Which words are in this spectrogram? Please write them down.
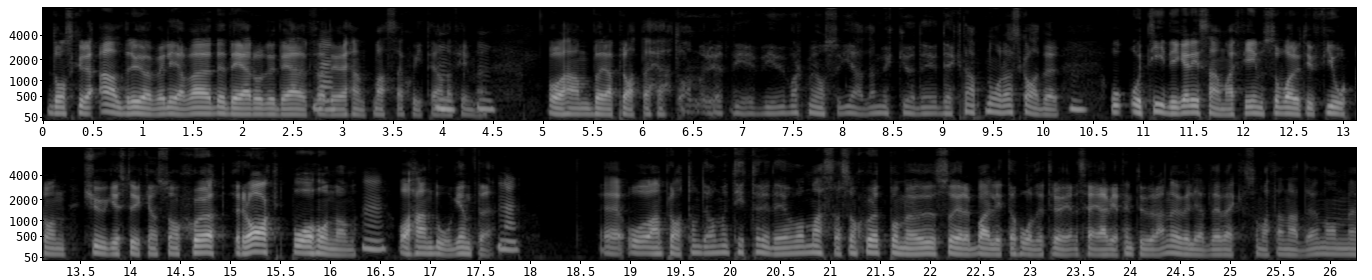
De skulle aldrig överleva det där och det där för Nej. det har hänt massa skit i alla Mm, filmer. mm. Och han börjar prata här att "Ja, men du vet, vi, vi har varit med om så jävla mycket. Det, det är knappt några skador. Mm. Och, och tidigare i samma film så var det typ 14-20 stycken som sköt rakt på honom. Mm. Och han dog inte. Nej. Eh, och han pratade om det. Ja men titta det, det var massa som sköt på mig. Och så är det bara lite hål i tröjan. Så jag vet inte hur han överlevde. Det verkar som att han hade någon eh,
